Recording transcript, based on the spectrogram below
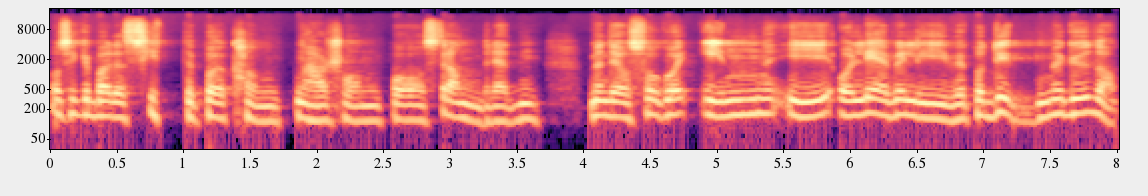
og så ikke bare sitte på kanten her sånn på strandbredden, men det å gå inn i og leve livet på dybden med Gud. da.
